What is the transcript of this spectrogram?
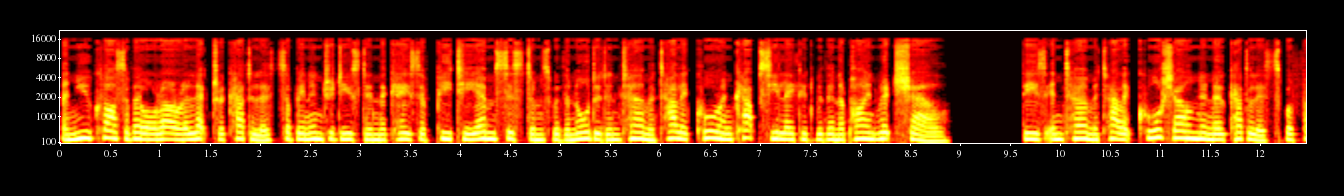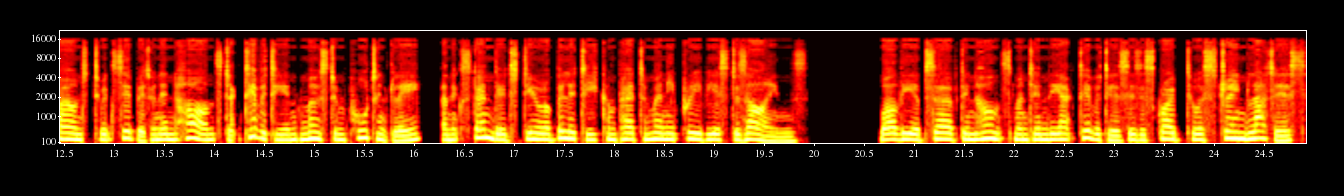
a new class of OR electrocatalysts have been introduced in the case of PTM systems with an ordered intermetallic core encapsulated within a pine-rich shell. These intermetallic core shell nanocatalysts were found to exhibit an enhanced activity and most importantly, an extended durability compared to many previous designs. While the observed enhancement in the activities is ascribed to a strained lattice,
